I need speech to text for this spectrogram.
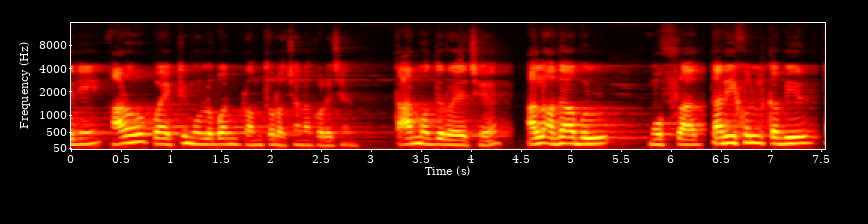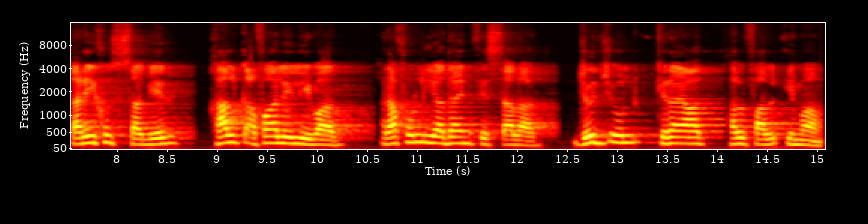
তিনি আরও কয়েকটি মূল্যবান গ্রন্থ রচনা করেছেন। তার মধ্যে রয়েছে আল আদাবুল মুফরাদ, তারিখুল কবির তারিখুল সাগির খালক আফাল ইল ইবাদ, রাফুল ইয়াদাইন ফিস সালাদ, জুজুল কিরায়াত ফালফাল ইমাম।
